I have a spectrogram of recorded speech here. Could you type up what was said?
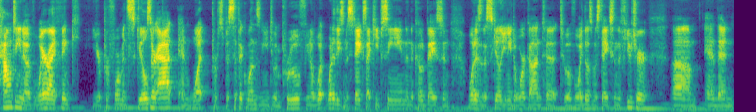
a accounting of where I think your performance skills are at and what specific ones need to improve. You know, what what are these mistakes I keep seeing in the code base, and what is the skill you need to work on to to avoid those mistakes in the future. Um, and then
